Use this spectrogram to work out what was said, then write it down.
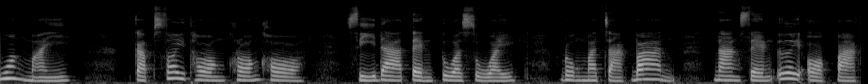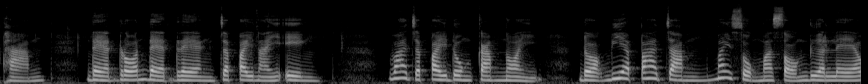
ม่วงไหม กับสร้อยทองคล้องคอ สีดาแต่งตัวสวย ลงมาจากบ้าน นางแสงเอ้ยออกปากถาม แดดร้อนแดดแรงจะไปไหนเอง ว่าจะไปดงกำหน่อย ดอกเบี้ยป้าจำไม่ส่งมาสองเดือนแล้ว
